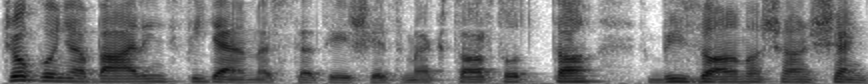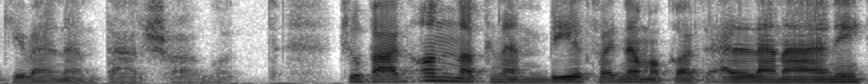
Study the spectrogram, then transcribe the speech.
Csokonya Bálint figyelmeztetését megtartotta, bizalmasan senkivel nem társalgott. Csupán annak nem bírt, vagy nem akart ellenállni,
